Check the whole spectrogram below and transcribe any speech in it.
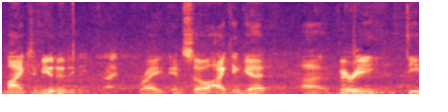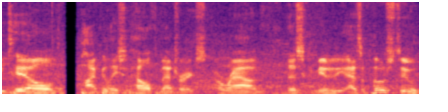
my community. Right. Right. And so I can get uh, very detailed population health metrics around this community, as opposed to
